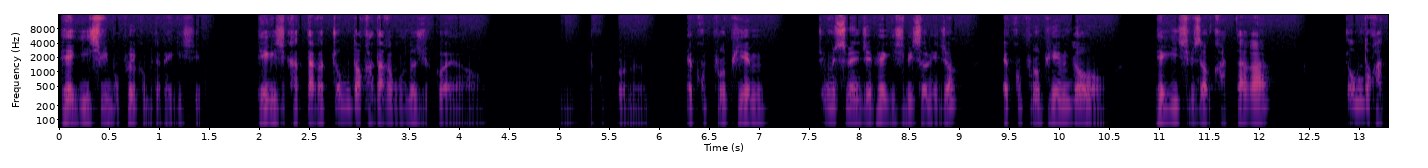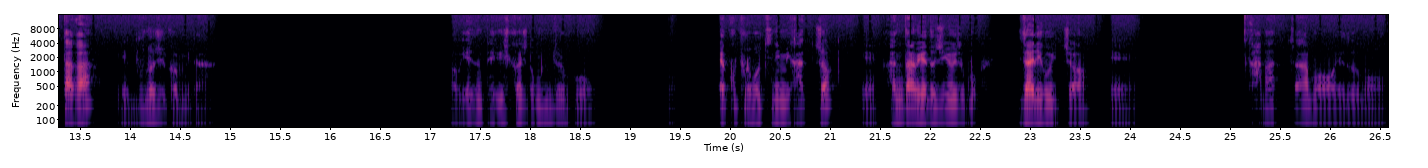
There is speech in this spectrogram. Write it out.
120이 목표일 겁니다. 120. 120 갔다가 좀 더 가다가 무너질 거예요. 음, 에코프로는. 에코프로 BM 좀 있으면 이제 122선이죠. 에코프로 BM도 122선 갔다가 좀더 갔다가 예, 무너질 겁니다. 아, 얘는 120까지 너무 힘들고 어, 에코프로 버티님이 갔죠? 예, 간 다음에 얘도 지금 여기서 뭐 기다리고 있죠. 예. 가봤자 뭐 얘도 뭐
